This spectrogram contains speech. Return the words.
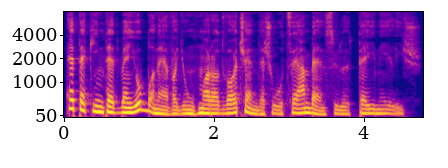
E tekintetben jobban el vagyunk maradva a csendes óceán benszülötteinél is.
